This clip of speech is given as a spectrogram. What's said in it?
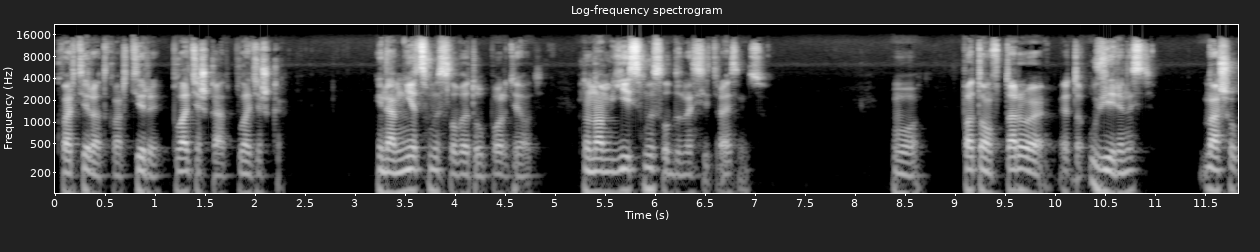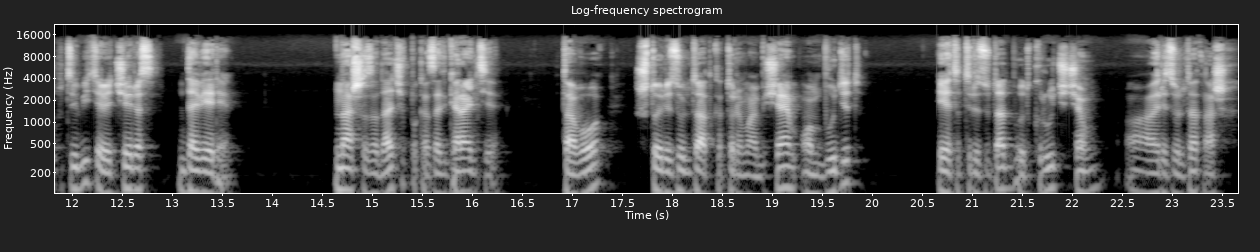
квартира от квартиры, платьишко от платьишка. И нам нет смысла в это упор делать. Но нам есть смысл доносить разницу. Вот. Потом второе – это уверенность нашего потребителя через доверие. Наша задача – показать гарантии того, что результат, который мы обещаем, он будет, и этот результат будет круче, чем а, результат наших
